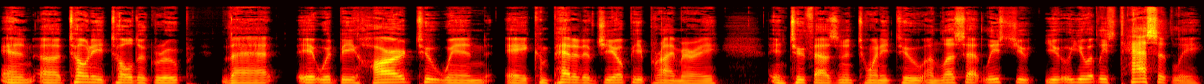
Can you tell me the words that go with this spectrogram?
And uh, Tony told a group that it would be hard to win a competitive GOP primary in 2022 unless at least you you you at least tacitly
